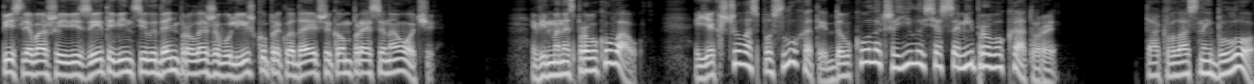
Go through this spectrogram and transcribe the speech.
Після вашої візити він цілий день пролежав у ліжку, прикладаючи компреси на очі. Він мене спровокував. Якщо вас послухати, довкола чаїлися самі провокатори. Так, власне, й було.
